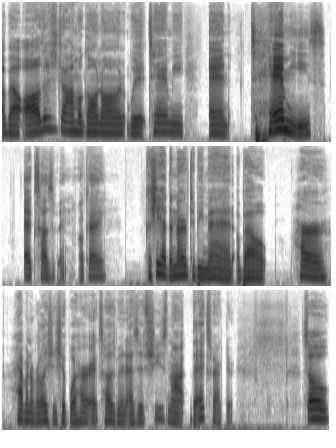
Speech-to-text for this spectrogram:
about all this drama going on with Tammy and Tammy's ex husband, okay? Because she had the nerve to be mad about her having a relationship with her ex husband as if she's not the X Factor. So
